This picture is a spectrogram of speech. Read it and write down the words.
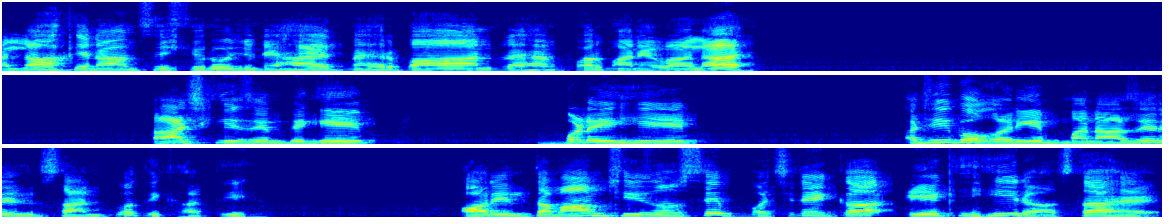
अल्लाह के नाम से शुरू जो नहायत मेहरबान, रहम फरमाने वाला है। आज की ज़िंदगी बड़े ही अजीब व गरीब मनाजिर इंसान को दिखाती है। और इन तमाम चीज़ों से बचने का एक ही रास्ता है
